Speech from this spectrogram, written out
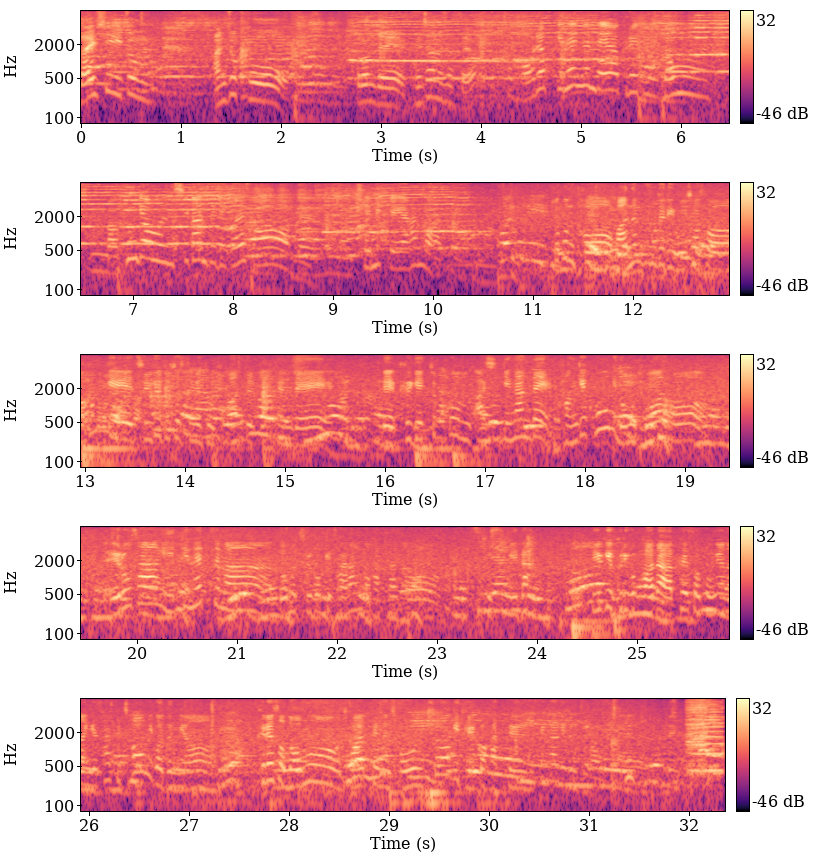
날씨 좀 안 좋고 그런데 괜찮으셨어요? 좀 어렵긴 했는데요. 그래도 너무 음, 막 흥겨운 시간들이고 해서 네, 재밌게 한 것 같아요. 조금 더 많은 분들이 오셔서 함께 즐겨주셨으면 더 좋았을 것 텐데 네 그게 조금 아쉽긴 한데 관객 호응이 너무 좋아서 애로사항이 있긴 했지만 너무 즐겁게 잘한 것 같아서 좋습니다. 이렇게 그리고 바다 앞에서 공연한 게 사실 처음이거든요. 그래서 너무 저한테는 좋은 추억이 될 것 같은 생각이 좀 들어요. 네.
